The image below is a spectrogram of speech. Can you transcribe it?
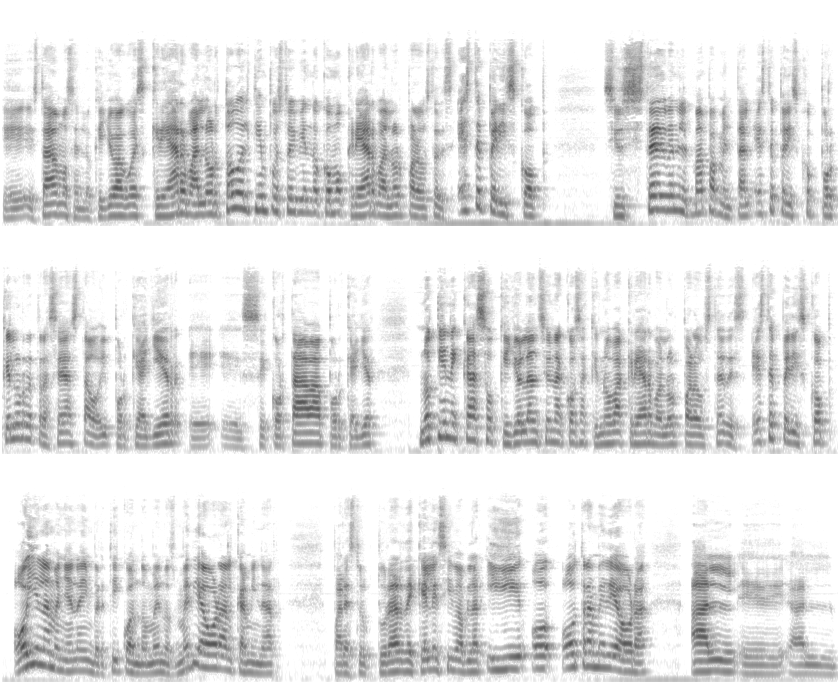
eh, estábamos en lo que yo hago es crear valor. Todo el tiempo estoy viendo cómo crear valor para ustedes. Este Periscope, si ustedes ven el mapa mental, este Periscope, ¿por qué lo retrasé hasta hoy? Porque ayer eh, se cortaba, porque ayer no tiene caso que yo lance una cosa que no va a crear valor para ustedes. Este Periscope, hoy en la mañana invertí cuando menos media hora al caminar para estructurar de qué les iba a hablar y otra media hora eh, al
